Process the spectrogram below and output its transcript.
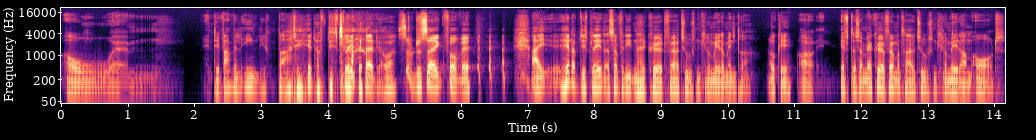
og øh, det var vel egentlig bare det head-up display, der jeg var. Som du så ikke får med. Ej, head-up displayet, og så fordi den havde kørt 40.000 km mindre. Okay. Og eftersom jeg kører 35.000 km om året,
